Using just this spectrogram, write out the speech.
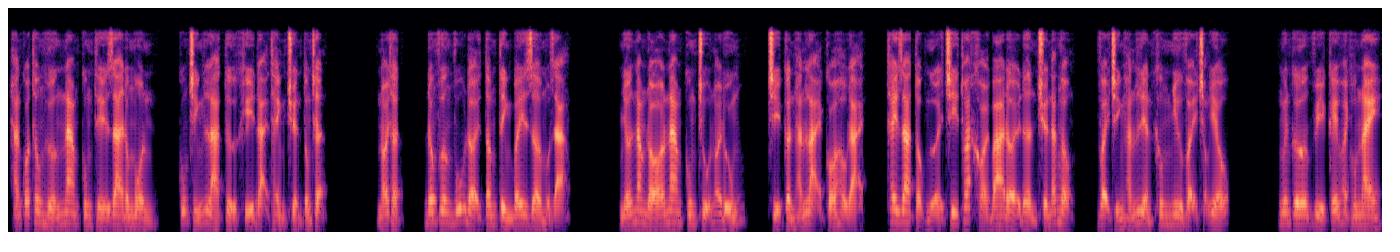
hắn có thông hướng nam cung thế gia đông môn, cũng chính là tử khí đại thành truyền tống trận nói thật, đông phương vũ đợi tâm tình bây giờ một dạng. Nhớ năm đó nam cung trụ nói đúng, chỉ cần hắn lại có hậu đại, thay gia tộc người chi thoát khỏi ba đời đơn chuyên đắc ngộng, vậy chính hắn liền không như vậy trọng yếu. Nguyên cơ vì kế hoạch hôm nay,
